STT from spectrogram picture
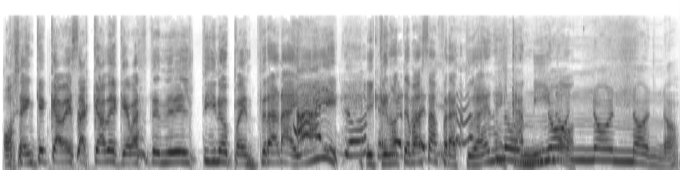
o sea, ¿en qué cabeza cabe que vas a tener el tino para entrar ahí? Ay, no, y que no te vas a fracturar en el No, camino. No, no, no, no.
